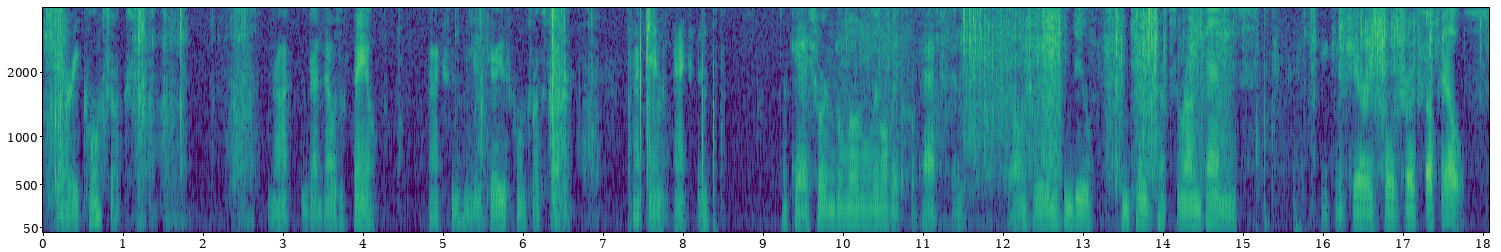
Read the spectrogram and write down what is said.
carry coal trucks. Not that that was a fail. Paxton, you need to carry these coal trucks better. God damn it, Paxton. Okay, I shortened the load a little bit for Paxton. So I'll show you what he can do. He can carry trucks around bends. He can carry coal trucks up hills.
